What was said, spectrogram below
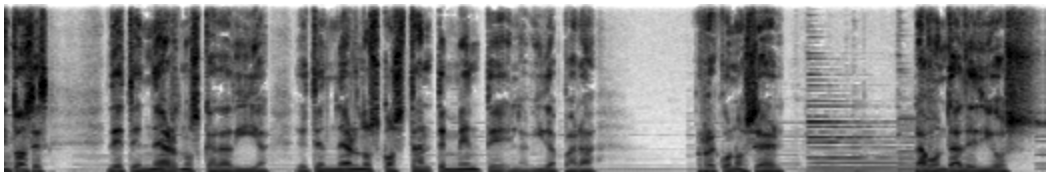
Entonces, detenernos cada día, detenernos constantemente en la vida para reconocer la bondad de Dios.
